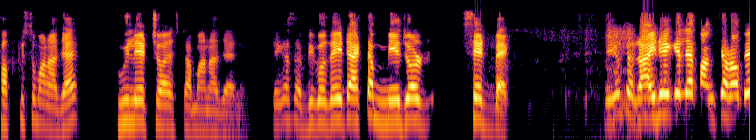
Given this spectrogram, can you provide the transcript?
সবকিছু মানা যায় হুইলের চয়েসটা মানা যায় না। ঠিক আছে? বিকজ এটা একটা মেজর সেটব্যাক ঠিক আছে? রাইডে গেলে পাংচার হবে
